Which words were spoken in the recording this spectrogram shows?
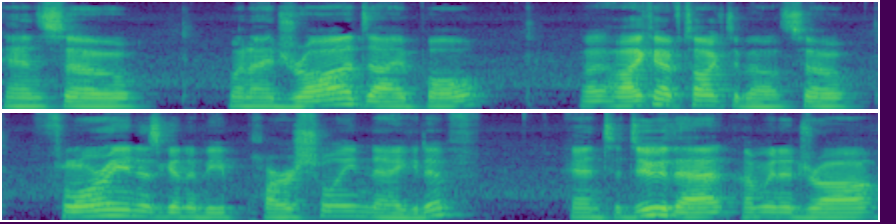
And so when I draw a dipole, like I've talked about, so fluorine is going to be partially negative, and to do that, I'm going to draw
